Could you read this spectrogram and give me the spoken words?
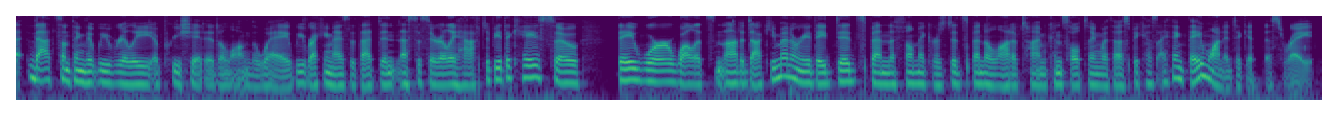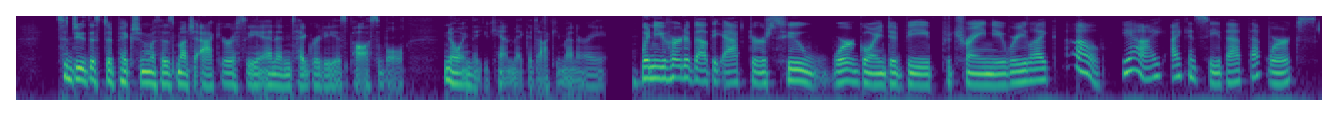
uh, that's something that we really appreciated along the way. We recognize that that didn't necessarily have to be the case. So they were, while it's not a documentary, they did spend, the filmmakers did spend a lot of time consulting with us because I think they wanted to get this right to do this depiction with as much accuracy and integrity as possible, knowing that you can make a documentary. When you heard about the actors who were going to be portraying you, were you like, "Oh, yeah, I, I can see that. That works."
